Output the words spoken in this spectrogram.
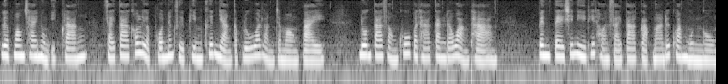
เหลือบมองชายหนุ่มอีกครั้ง สายตาเขาเหลือบพ้นหนังสือพิมพ์ขึ้นอย่างกับรู้ว่าหล่อนจะมองไป ดวงตาสองคู่ปะทะกันระหว่างทาง เป็นเตชินีที่ถอนสายตากลับมาด้วยความงุนงง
